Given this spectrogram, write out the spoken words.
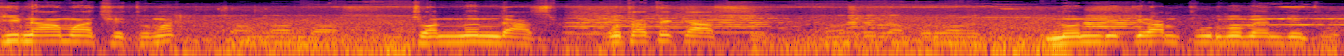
কি নাম আছে তোমার? চন্দন দাস। চন্দন দাস। কোথা থেকে আসছো? নন্দীগ্রাম পূর্ব মেদিনীপুর।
